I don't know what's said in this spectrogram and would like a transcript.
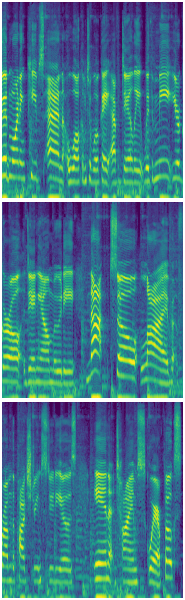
Good morning, peeps, and welcome to Woke AF Daily with me, your girl, Danielle Moody. Not so live from the Podstream studios in Times Square. Folks,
